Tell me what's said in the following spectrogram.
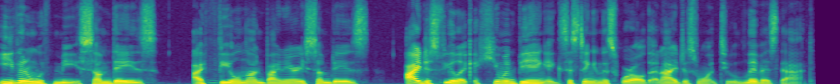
even with me, some days I feel non binary, some days I just feel like a human being existing in this world and I just want to live as that.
